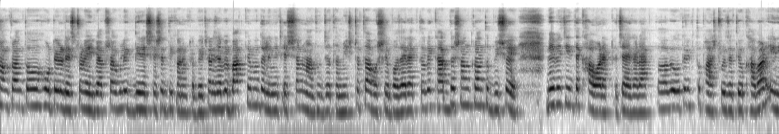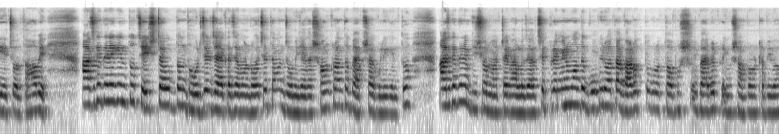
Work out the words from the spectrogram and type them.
সংক্রান্ত হোটেল, রেস্টুরেন্ট, এই ব্যবসাগুলির দিনের শেষের দিকে অনেকটা বেটার যাবে। বাক্যের মধ্যে লিমিটেশন মাধুর্যতা, মিষ্টতা অবশ্যই বজায় রাখতে হবে। খাদ্য সংক্রান্ত বিষয়ে ভেবে চিন্তে খাওয়ার একটা জায়গা রাখতে হবে। অতিরিক্ত ফাস্টফুড জাতীয় খাবার এড়িয়ে চলতে হবে। আজকের দিনে কিন্তু চেষ্টা, উদ্যম, ধৈর্যের জায়গা যেমন রয়েছে, তেমন জমি জায়গা সংক্রান্ত ব্যবসাগুলি কিন্তু আজকের দিনে ভীষণ মাত্রায় ভালো যাচ্ছে। প্রেমের মধ্যে গভীরতা, গাঢ়ত্ব, গুরুত্ব অবশ্যই বাড়বে। প্রেম সম্পর্কটা বিবাহ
